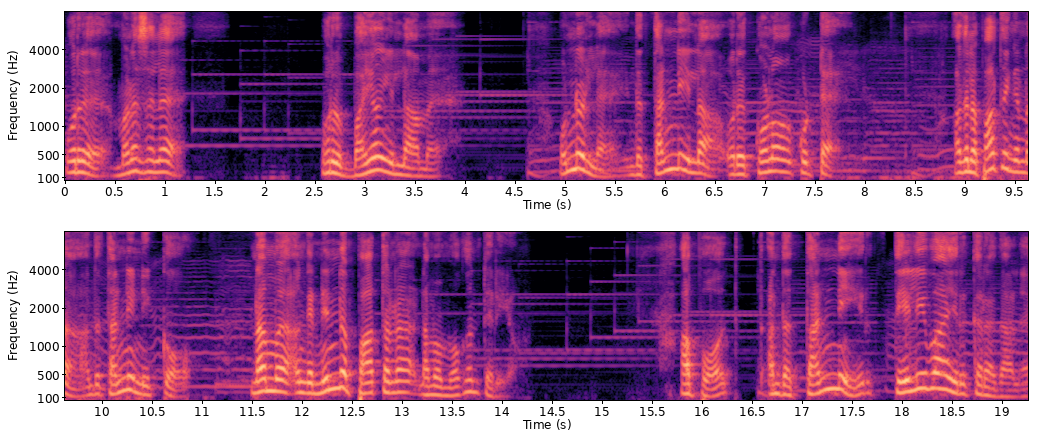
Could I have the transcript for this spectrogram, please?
ஒரு மனசில் ஒரு பயம் இல்லாமல் ஒன்றும் இல்லை இந்த தண்ணிலாம் ஒரு குளம் குட்டை. அதில் பார்த்தீங்கன்னா அந்த தண்ணி நிற்கும் நம்ம அங்கே நின்று பார்த்தோன்னா நம்ம முகம் தெரியும். அப்போ அந்த தண்ணீர் தெளிவாக இருக்கிறதால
